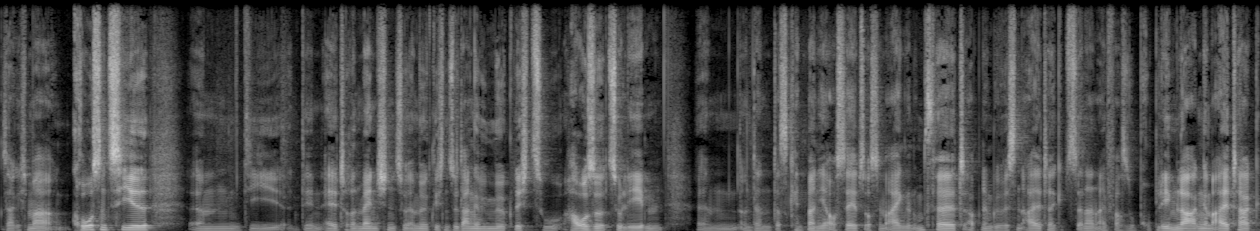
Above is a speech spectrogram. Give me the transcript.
sage ich mal, großen Ziel, ähm, die den älteren Menschen zu ermöglichen, so lange wie möglich zu Hause zu leben. Ähm, und dann, das kennt man ja auch selbst aus dem eigenen Umfeld. Ab einem gewissen Alter gibt es dann, dann einfach so Problemlagen im Alltag.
